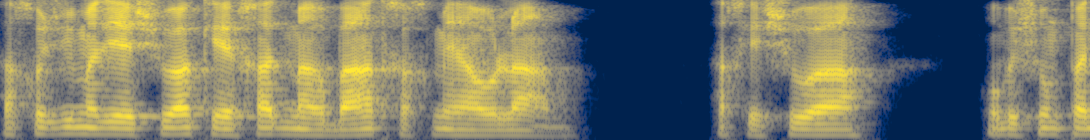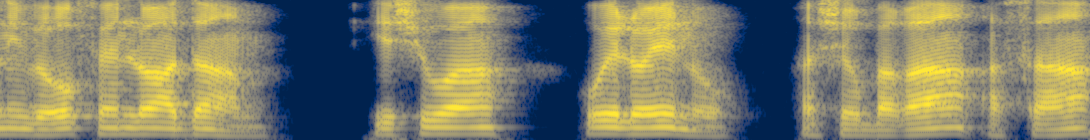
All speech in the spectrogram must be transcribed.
החושבים על ישוע כאחד מארבעת חכמי העולם, אך ישוע הוא בשום פנים ואופן לא אדם. ישוע הוא אלוהינו, אשר ברא, עשה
